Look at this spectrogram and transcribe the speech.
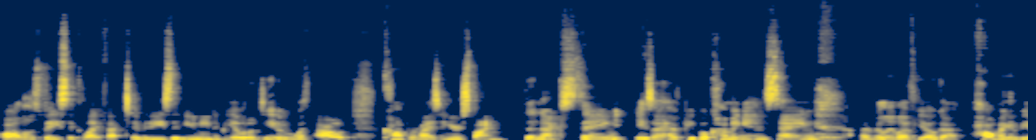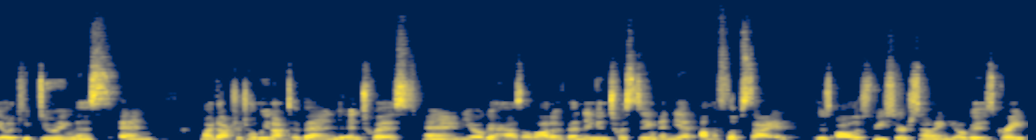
all those basic life activities that you need to be able to do without compromising your spine. The next thing is I have people coming in saying, I really love yoga. How am I going to be able to keep doing this? And my doctor told me not to bend and twist, and yoga has a lot of bending and twisting. And yet, on the flip side, there's all this research showing yoga is great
